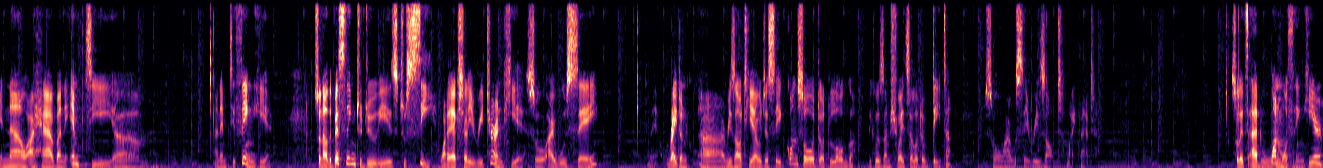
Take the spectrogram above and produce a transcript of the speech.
and now I have an empty um, an empty thing here. So now the best thing to do is to see what I actually returned here. So I will say right on uh, result here I will just say console.log because I'm sure it's a lot of data. So I will say result like that. So let's add one more thing here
